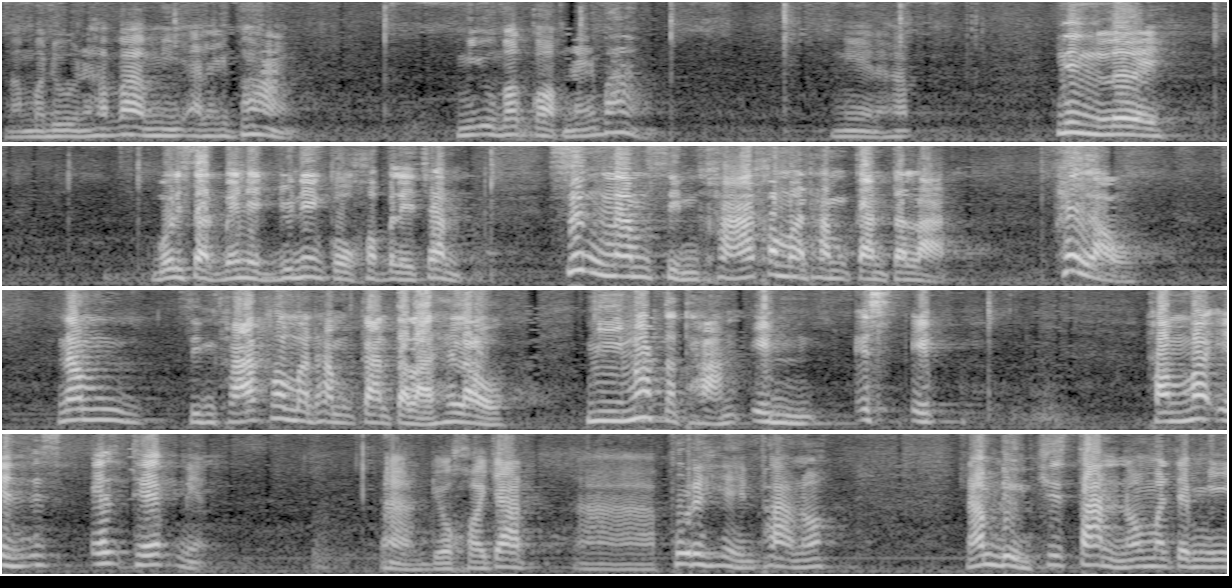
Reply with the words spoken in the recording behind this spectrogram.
เรามาดูนะครับว่ามีอะไรบ้าง มีองค์ประกอบไหนบ้างเนี่ยนะครับหนึ่งเลย บริษัทเบเนตยูเนียนโกคอร์ปอเรชั่นซึ่งนำสินค้าเข้ามาทำการตลาด ให้เรานำสินค้าเข้ามาทำการตลาดให้เรา มีมาตรฐาน NSF คำว่า NSF เนี่ยเดี๋ยวขออนุญาตพูดให้เห็นภาพเนาะน้ำดื่มคริสตัลเนาะมันจะมี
